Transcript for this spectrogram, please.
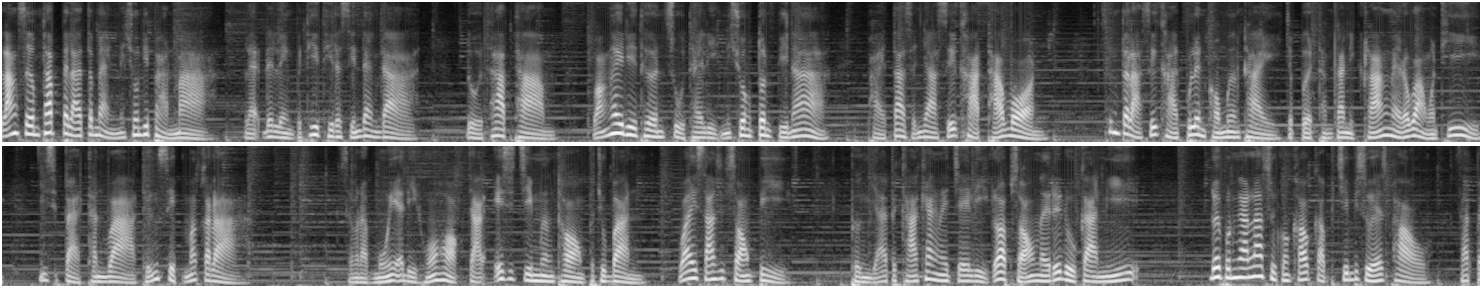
หลังเสริมทัพไปหลายตำแหน่งในช่วงที่ผ่านมา และได้เล็งไปที่ธีรศิลป์แดงดา โดยทาบทาม หวังให้ดีเทิร์นสู่ไทยลีกในช่วงต้นปีหน้าายใต้สัญญาซื้อขาดท้าวร ซึ่งตลาดซื้อขายผู้เล่นของเมืองไทยจะเปิดทำการอีกครั้งในระหว่างวันที่ 28 ธันวาถึง 10 มกราสำหรับมุ้ยอดีตหัวหอกจาก SCG เมืองทองปัจจุบันวัย 32 ปี เพิ่งย้ายไปค้าแข่งในเจลีกรอบ 2 ในฤดูกาลนี้ โดยผลงานล่าสุดของเขากับชิมพิสุเอสเพาซัดไป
